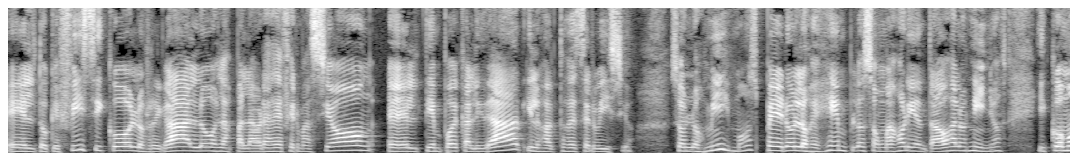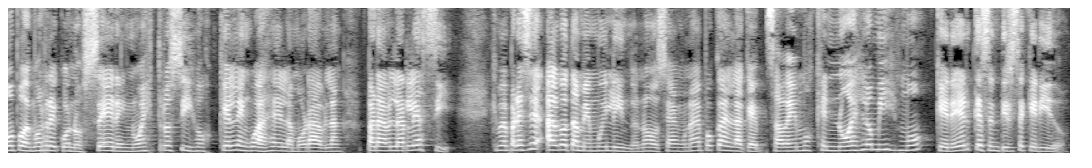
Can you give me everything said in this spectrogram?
el toque físico, los regalos, las palabras de afirmación, el tiempo de calidad y los actos de servicio. Son los mismos, pero los ejemplos son más orientados a los niños y cómo podemos reconocer en nuestros hijos qué lenguaje del amor hablan para hablarle así, que me parece algo también muy lindo, ¿no? O sea, en una época en la que sabemos que no es lo mismo querer que sentirse querido.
